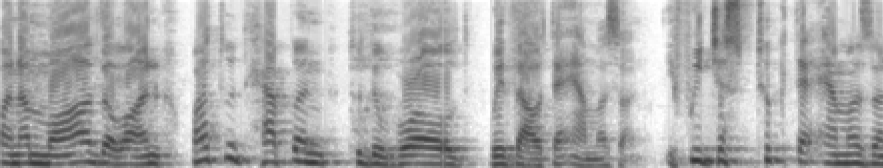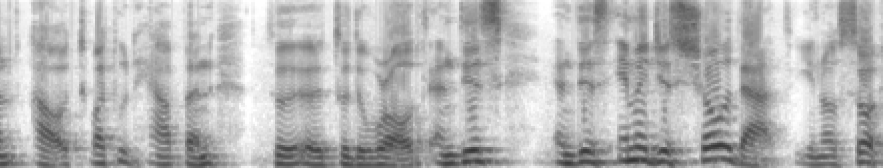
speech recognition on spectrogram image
on a model on what would happen to the world without the amazon. If we just took the amazon out what would happen to, uh, to the world and this and these images show that, you know. So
